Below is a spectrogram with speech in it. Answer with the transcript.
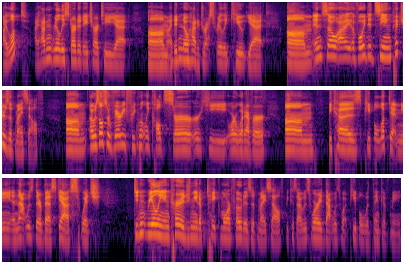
I looked. I hadn't really started HRT yet. Um, I didn't know how to dress really cute yet. Um, and so I avoided seeing pictures of myself. Um, I was also very frequently called sir or he or whatever um, because people looked at me and that was their best guess, which didn't really encourage me to take more photos of myself because I was worried that was what people would think of me.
